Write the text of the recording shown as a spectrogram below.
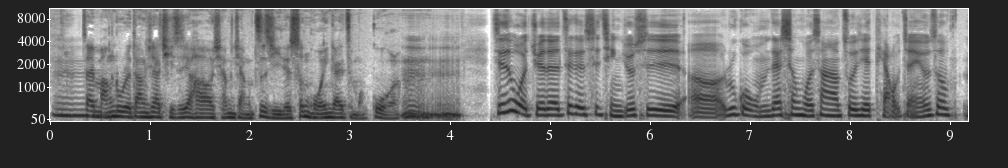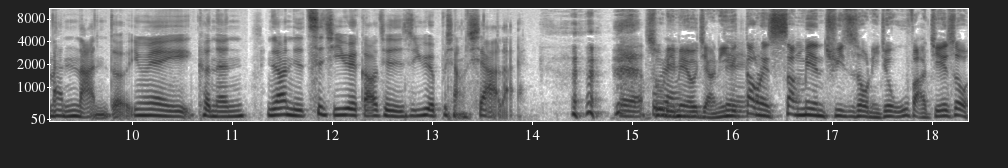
嗯，在忙碌的当下，其实要好好想想自己的生活应该怎么过了。嗯，其实我觉得这个事情就是，呃，如果我们在生活上要做一些调整，有时候蛮难的，因为可能你知道你的刺激越高，其实是越不想下来。对，书里面有讲，你到了上面去之后，你就无法接受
